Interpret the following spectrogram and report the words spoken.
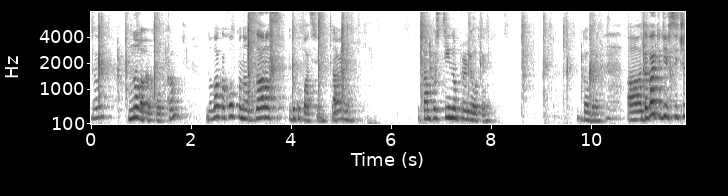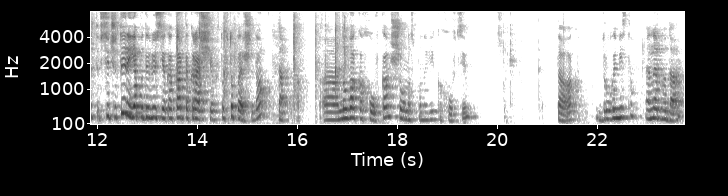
Давай. Нова Каховка, Нова Каховка у нас зараз під окупацією. Так. Правильно? І там постійно прильоти. Добре. А, давай тоді всі, чот- всі чотири. Я подивлюсь, яка карта краще. Хто, хто перший, да? так, А, нова Каховка. Що у нас по новій Каховці? Так. Друге місто. Енергодар,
